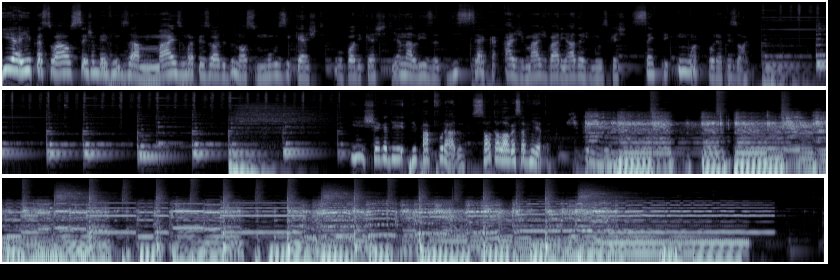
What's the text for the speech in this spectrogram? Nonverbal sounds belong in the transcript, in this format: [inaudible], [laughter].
E aí, pessoal, sejam bem-vindos a mais um episódio do nosso Musicast, o podcast que analisa, disseca as mais variadas músicas, sempre uma por episódio. E chega de, de papo furado, solta logo essa vinheta.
